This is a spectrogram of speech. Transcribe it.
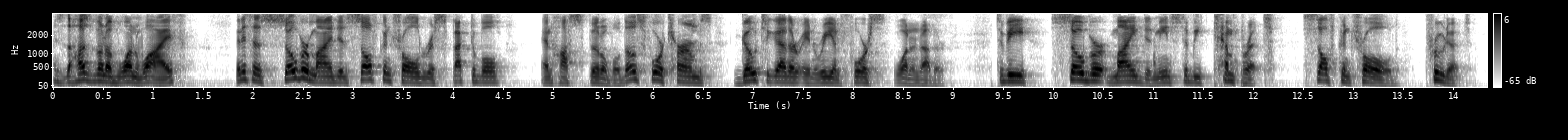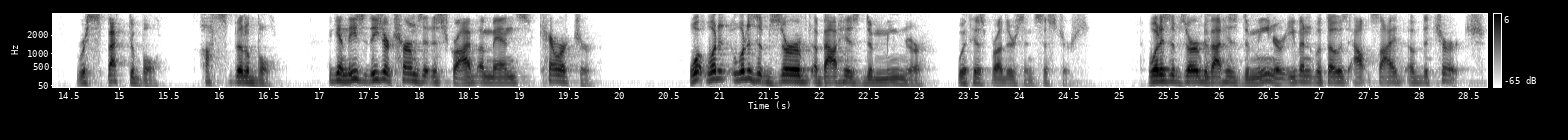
Is the husband of one wife, and it says sober minded, self controlled, respectable, and hospitable. Those four terms go together and reinforce one another. To be sober minded means to be temperate, self controlled, prudent, respectable, hospitable. Again, these, these are terms that describe a man's character. What, what, what is observed about his demeanor with his brothers and sisters? What is observed about his demeanor even with those outside of the church?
